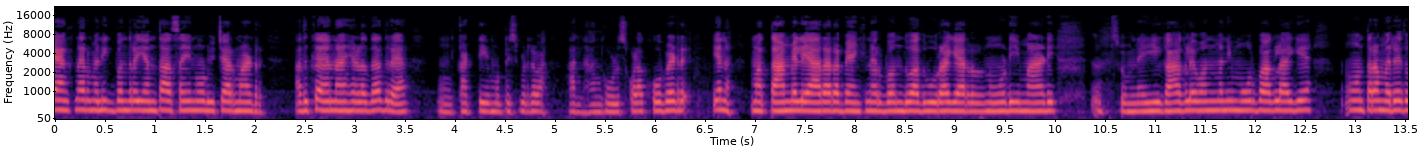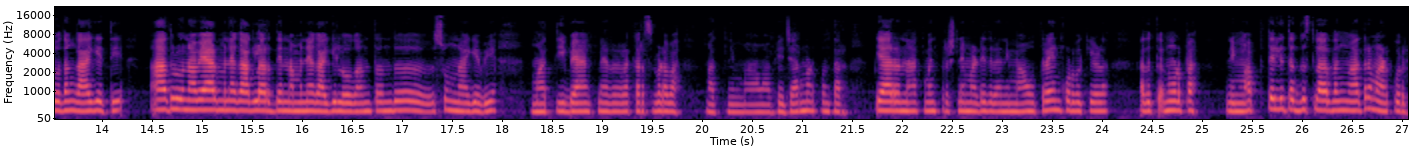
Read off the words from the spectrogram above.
ಬ್ಯಾಂಕ್ನವ್ರ ಮನೆಗೆ ಬಂದ್ರೆ ಎಂಥ ಅಸಹ್ಯ ನೋಡಿ ವಿಚಾರ ಮಾಡ್ರಿ. ಅದಕ್ಕೆ ನಾ ಹೇಳೋದಾದ್ರೆ ಕಟ್ಟಿ ಮುಟ್ಟಿಸ್ಬಿಡ್ರವ ಅದನ್ನ ಹಂಗೆ ಉಳಿಸ್ಕೊಳಕ್ಕೆ ಹೋಗ್ಬೇಡ್ರಿ. ಏನು, ಮತ್ತು ಆಮೇಲೆ ಯಾರ್ಯಾರ ಬ್ಯಾಂಕಿನವ್ರು ಬಂದು ಅದು ಊರಾಗ ಯಾರು ನೋಡಿ ಮಾಡಿ. ಸುಮ್ಮನೆ ಈಗಾಗಲೇ ಒಂದು ಮನೆ ಮೂರು ಬಾಗ್ಲಾಗಿ ಒಂಥರ ಮರ್ಯಾದೆ ಹೋದಂಗೆ ಆಗೈತಿ. ಆದರೂ ನಾವು ಯಾರ ಮನೆಗೆ ಆಗ್ಲಾರ್ದೆ ನಮ್ಮ ಮನೆಗೆ ಆಗಿಲ್ಲ ಹೋಗಂತಂದು ಸುಮ್ಮನಾಗೇವಿ ಮತ್ತು ಈ ಬ್ಯಾಂಕ್ನಾರ ಕರ್ಸ್ಬಿಡವ ಮತ್ತು ನಿಮ್ಮ ಮಾವ ಬೇಜಾರು ಮಾಡ್ಕೊಂತಾರೆ. ಯಾರ ನಾಲ್ಕು ಮಂದಿ ಪ್ರಶ್ನೆ ಮಾಡಿದ್ರೆ ನಿಮ್ಮ ಮಾವ ಉತ್ತರ ಏನು ಕೊಡ್ಬೇಕು ಹೇಳು. ಅದಕ್ಕೆ ನೋಡಪ್ಪ ನಿಮ್ಮ ಅಪ್ಪ ತಲೆ ತಗ್ಗಿಸ್ಲಾರ್ದಂಗೆ ಮಾತ್ರ ಮಾಡ್ಕೊರಿ.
